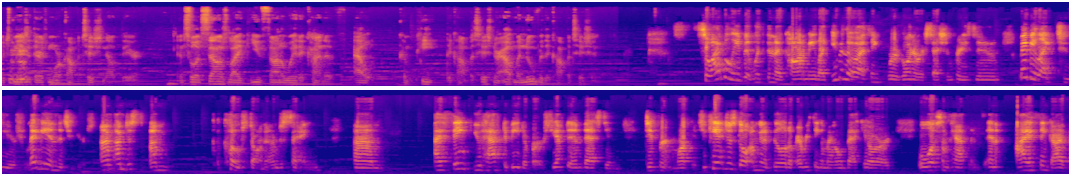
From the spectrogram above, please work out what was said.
which mm-hmm. means that there's more competition out there. And so it sounds like you found a way to kind of out compete the competition or outmaneuver the competition? So I believe that within the economy, like even though I think we're going to recession pretty soon, maybe like two years, maybe in the two years. I'm, I'm just I'm coast on it. I'm just saying. Um, I think you have to be diverse. You have to invest in different markets. You can't just go, I'm going to build up everything in my own backyard. Well, what if something happens? And I think I've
